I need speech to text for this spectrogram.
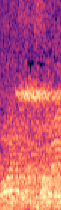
Watch the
